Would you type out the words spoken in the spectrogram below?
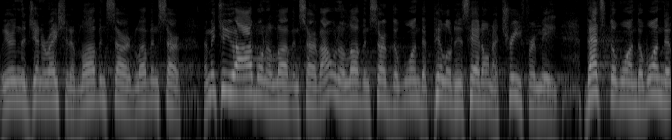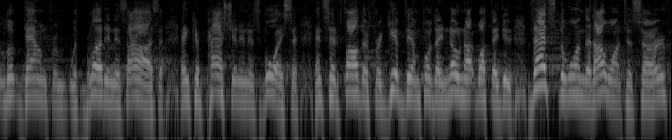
We are in the generation of love and serve, love and serve. Let me tell you, I want to love and serve. I want to love and serve the one that pillowed his head on a tree for me. That's the one, the one that looked down from, with blood in his eyes and compassion in his voice and said, Father, forgive them, for they know not what they do. That's the one that I want to serve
